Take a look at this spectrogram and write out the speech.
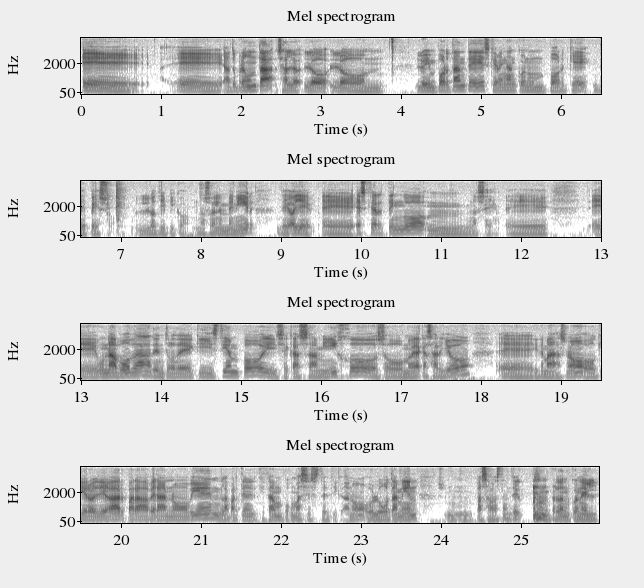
eh, eh, a tu pregunta, o sea, lo, lo, lo, lo, importante es que vengan con un porqué de peso, lo típico. No suelen venir de, oye, es que tengo, mmm, no sé, eh, una boda dentro de X tiempo y se casa mi hijo o, o me voy a casar yo eh, y demás, ¿no? O quiero llegar para verano bien, la parte quizá un poco más estética, ¿no? O luego también mm, pasa bastante, perdón, con el,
